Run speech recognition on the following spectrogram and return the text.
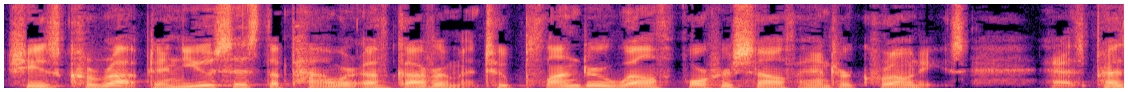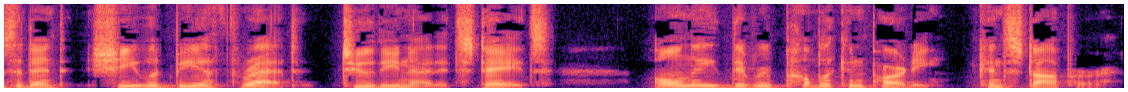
She is corrupt and uses the power of government to plunder wealth for herself and her cronies. As president, she would be a threat to the United States. Only the Republican Party can stop her.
